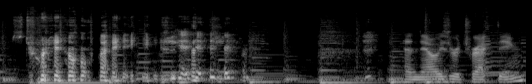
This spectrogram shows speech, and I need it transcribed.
straight away. and now he's retracting.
